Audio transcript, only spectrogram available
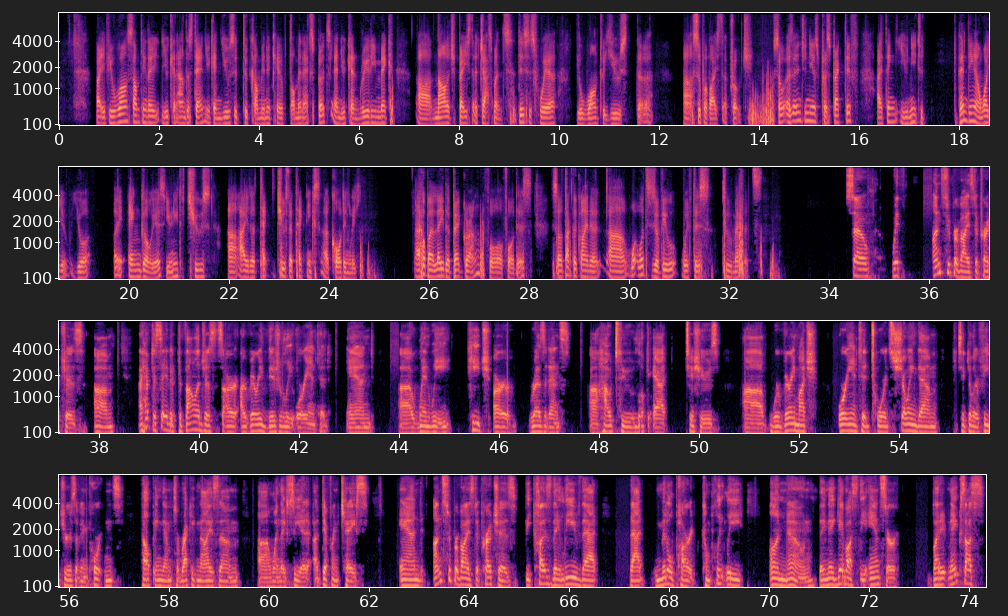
But if you want something that you can understand, you can use it to communicate with domain experts and you can really make uh, knowledge-based adjustments. This is where you want to use the uh, supervised approach. So as an engineer's perspective, I think you need to, depending on what you, your angle is, you need to choose uh, either choose the techniques accordingly. I hope I laid the background for, for this. So Dr. Kleiner, uh, what, what's your view with these two methods? So with unsupervised approaches, um, I have to say that pathologists are, are very visually oriented. And uh, when we teach our residents uh, how to look at tissues, uh, we're very much oriented towards showing them particular features of importance, helping them to recognize them uh, when they see a, a different case. And unsupervised approaches, because they leave that that middle part completely unknown, they may give us the answer, but it makes us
